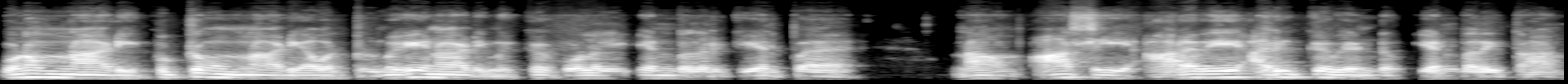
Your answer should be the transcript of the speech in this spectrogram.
குணம் நாடி குற்றமும் நாடி அவற்றுள் மிகை நாடி மிக்க குழல் என்பதற்கு ஏற்ப நாம் ஆசையை அறவே அறுக்க வேண்டும் என்பதைத்தான்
